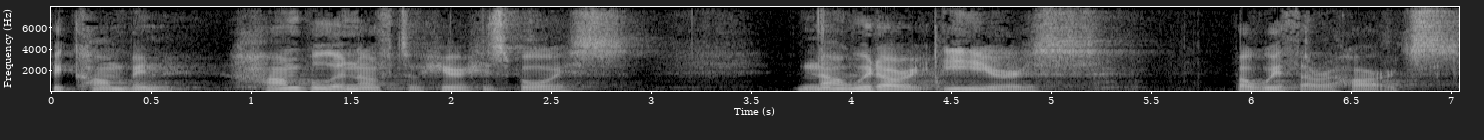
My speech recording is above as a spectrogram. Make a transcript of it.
becoming humble enough to hear his voice, not with our ears, but with our hearts.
